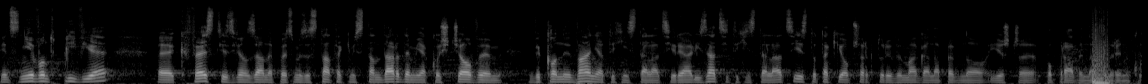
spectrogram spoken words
więc niewątpliwie kwestie związane powiedzmy ze takim standardem jakościowym wykonywania tych instalacji, realizacji tych instalacji, jest to taki obszar, który wymaga na pewno jeszcze poprawy na tym rynku.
